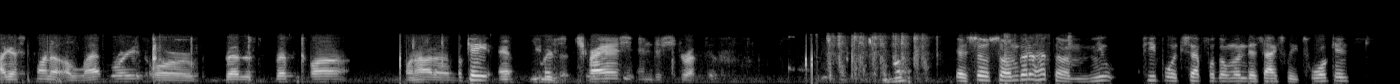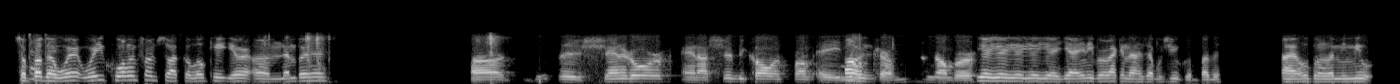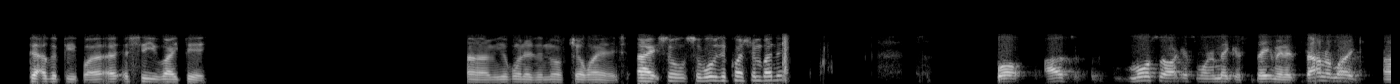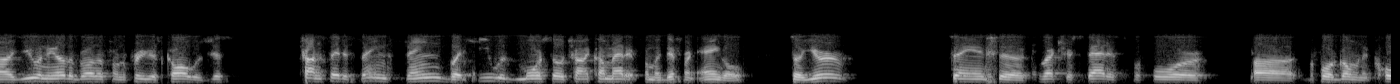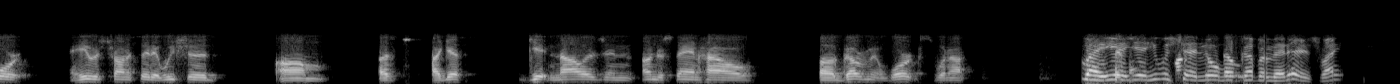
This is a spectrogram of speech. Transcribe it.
I guess, trying to elaborate or better specify on how to. Okay. You was trash and destructive. Yeah, so so I'm gonna have to mute people except for the one that's actually talking. So, brother, where where are you calling from so I can locate your um number here? Uh, this is Shanador, and I should be calling from a Oh. North Carolina number. Yeah, yeah, yeah, yeah, yeah, yeah. I didn't even recognize that was you, good brother. All right, hold on. Let me mute the other people. I, I see you right there. Um, you're one of the North Carolinas. All right, so so what was the question, brother? Well, I was more so. I guess want to make a statement. It sounded like uh, you and the other brother from the previous call was just trying to say the same thing, but he was more so trying to come at it from a different angle. So you're saying to correct your status before uh, before going to court, and he was trying to say that we should, um, uh, I guess, get knowledge and understand how uh, government works. When I Right, yeah, yeah. He was saying know who government is, right?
